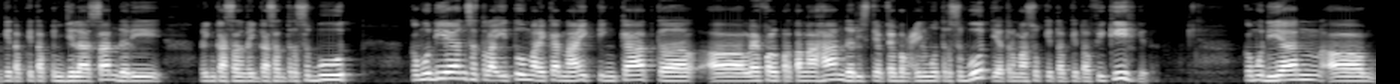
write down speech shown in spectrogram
kitab-kitab penjelasan dari ringkasan-ringkasan tersebut. Kemudian setelah itu mereka naik tingkat ke uh, level pertengahan dari setiap cabang ilmu tersebut ya termasuk kitab-kitab fikih gitu. Kemudian uh,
